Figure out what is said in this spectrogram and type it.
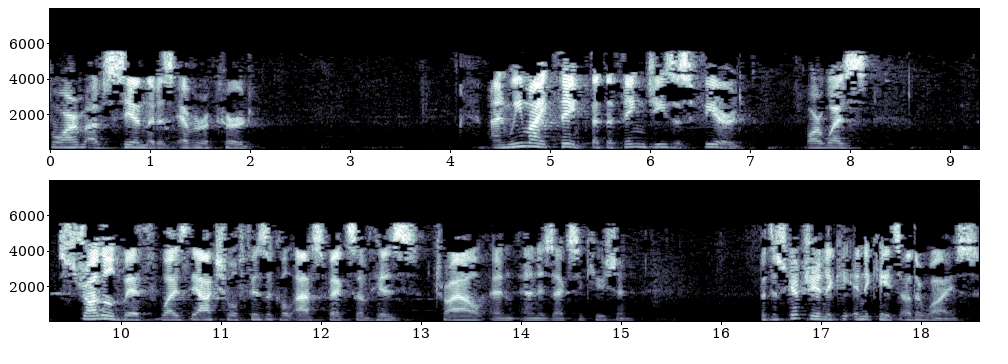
form of sin that has ever occurred. And we might think that the thing Jesus feared or was struggled with was the actual physical aspects of his trial and, and his execution. But the scripture indica- indicates otherwise.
